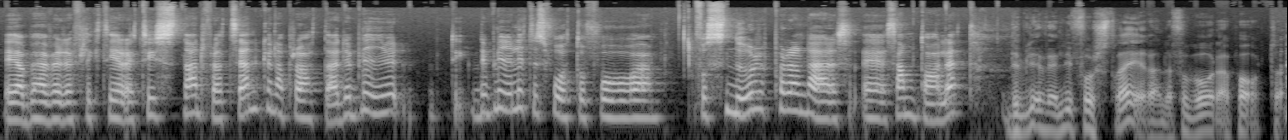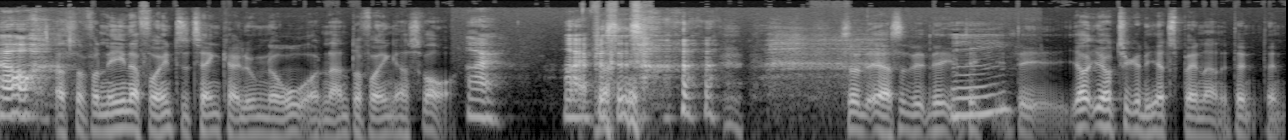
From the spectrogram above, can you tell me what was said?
jag behöver reflektera i tystnad för att sen kunna prata. Det blir, det, blir lite svårt att få, få snurr på det där eh, samtalet. Det blir väldigt frustrerande för båda parter. Ja. Alltså för den ena får inte tänka i lugn och ro och den andra får inga svar. Nej. Nej, precis. Så alltså det, det, mm. det, jag, jag, tycker det är jättespännande. Den, den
